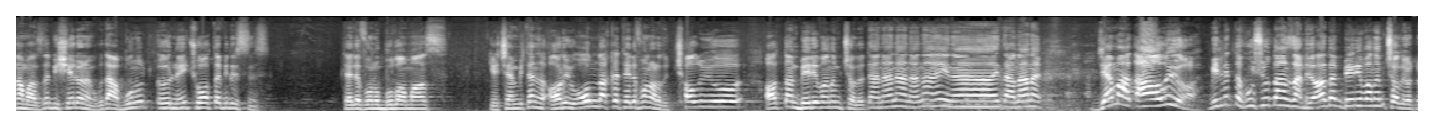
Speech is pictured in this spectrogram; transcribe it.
Namazda bir şeyle oynamak. Daha bunu örneği çoğaltabilirsiniz. Telefonu bulamaz. Geçen bir tanesi arıyor 10 dakika telefon aradı. Çalıyor. Alttan berivanım çalıyor. Cemaat ağlıyor. Millet de huşudan zannediyor. Adam berivanım çalıyor.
